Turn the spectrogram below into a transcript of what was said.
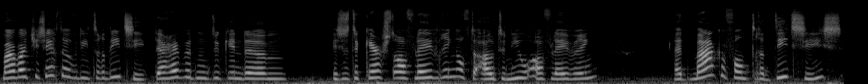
Maar wat je zegt over die traditie, daar hebben we het natuurlijk in de... Is het de kerstaflevering of de oud en nieuw aflevering? Het maken van tradities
